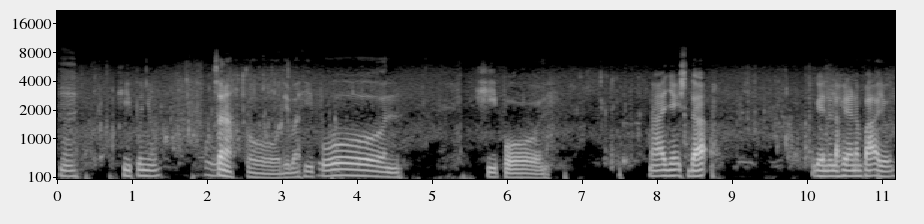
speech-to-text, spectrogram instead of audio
Hmm. Hipon yun. Sana? Oh, di ba? Hipon. Hipon. Naan yung isda. Ganyan laki na ng paa yun.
